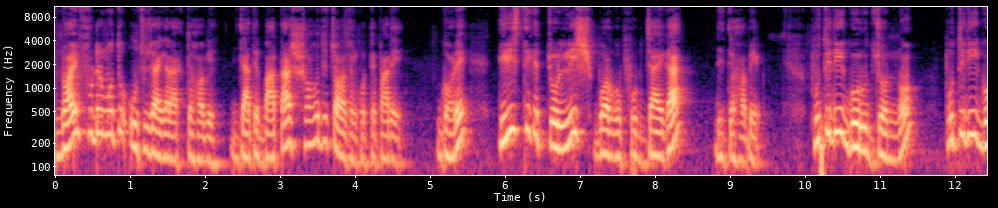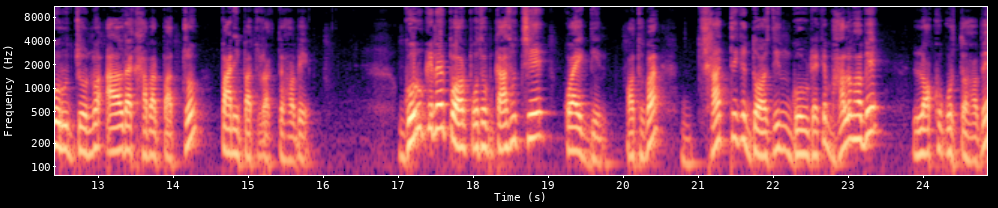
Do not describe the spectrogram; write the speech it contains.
নয় ফুটের মতো উঁচু জায়গা রাখতে হবে যাতে বাতাস সহজে চলাচল করতে পারে। গড়ে তিরিশ থেকে চল্লিশ বর্গ ফুট জায়গা দিতে হবে। প্রতিটি গরুর জন্য, প্রতিটি গরুর জন্য আলাদা খাবার পাত্র পানি পাত্র রাখতে হবে। গরু কেনার পর প্রথম কাজ হচ্ছে কয়েকদিন অথবা সাত থেকে দশ দিন গরুটাকে ভালোভাবে লক্ষ্য করতে হবে।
